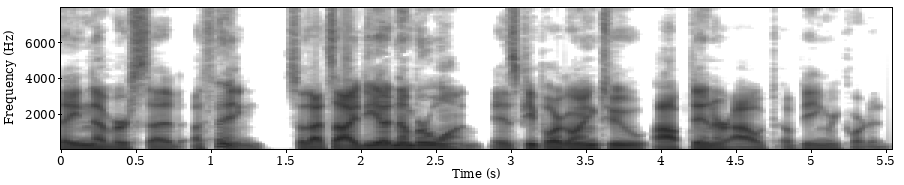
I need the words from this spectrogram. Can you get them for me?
they never said a thing. So that's idea number one is people are going to opt in or out of being recorded.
